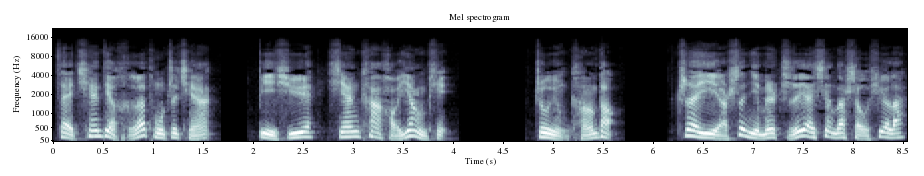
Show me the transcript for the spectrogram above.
在签订合同之前，必须先看好样品。”周永康道：“这也是你们职业性的手续了。”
